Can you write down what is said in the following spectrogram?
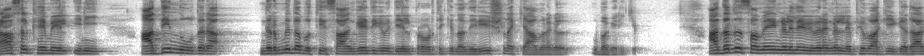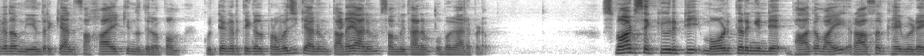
റാസൽ ഖൈമയിൽ ഇനി അതിനൂതന നിർമ്മിത ബുദ്ധി സാങ്കേതികവിദ്യയിൽ പ്രവർത്തിക്കുന്ന നിരീക്ഷണ ക്യാമറകൾ ഉപകരിക്കും. അതത് സമയങ്ങളിലെ വിവരങ്ങൾ ലഭ്യമാക്കി ഗതാഗതം നിയന്ത്രിക്കാൻ സഹായിക്കുന്നതിനൊപ്പം കുറ്റകൃത്യങ്ങൾ പ്രവചിക്കാനും തടയാനും സംവിധാനം ഉപകാരപ്പെടും. സ്മാർട്ട് സെക്യൂരിറ്റി മോണിറ്ററിംഗിന്റെ ഭാഗമായി റാസൽ ഖൈമയുടെ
